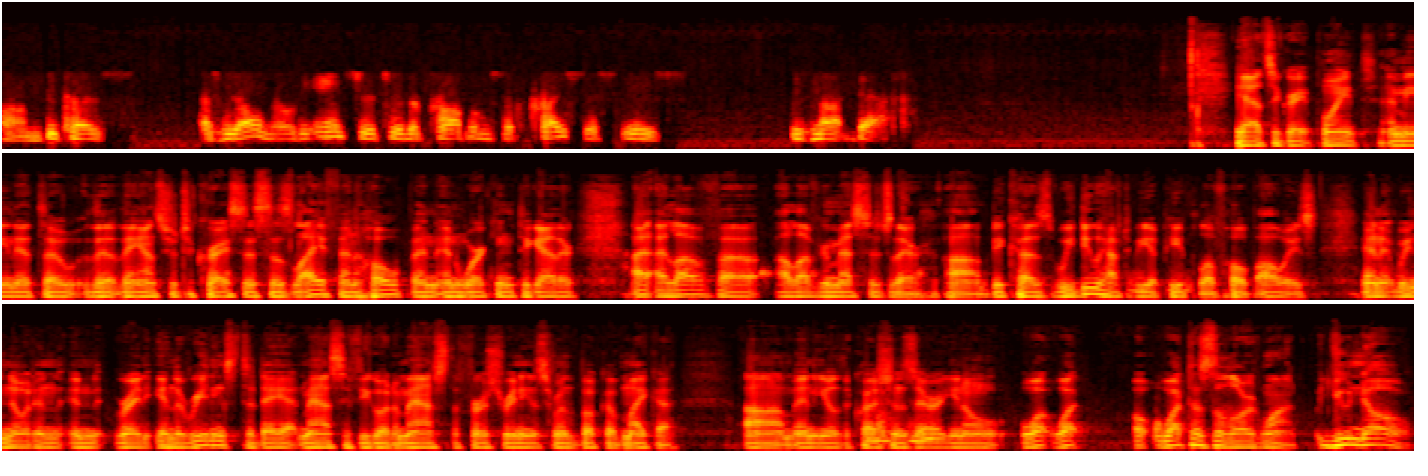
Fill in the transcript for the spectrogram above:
um, because, as we all know, the answer to the problems of crisis is is not death. Yeah, that's a great point. I mean, it's a, the the answer to crisis is life and hope and, and working together. I, I love uh, I love your message there uh, because we do have to be a people of hope always. And it, we note in in, in the readings today at Mass, if you go to Mass, the first reading is from the book of Micah. Um, and you know the questions there. You know what what what does the Lord want? You know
